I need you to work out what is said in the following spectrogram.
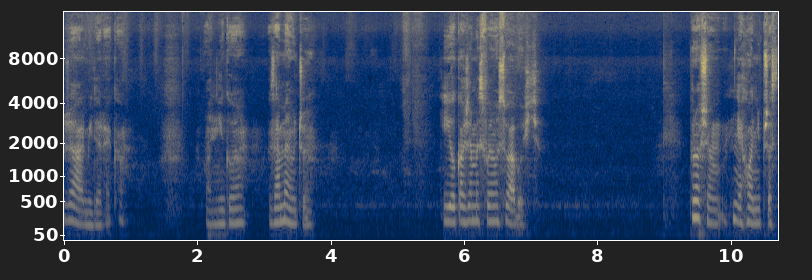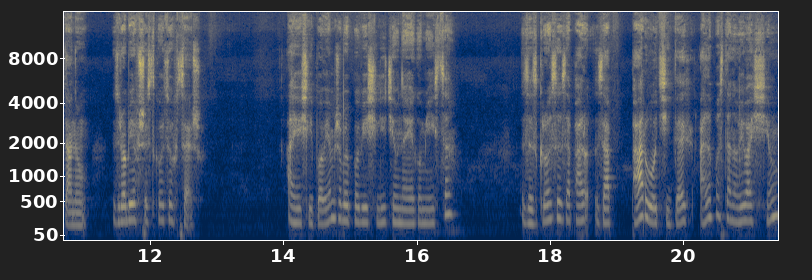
żal mi Dereka. Oni go zamęczy. I okażemy swoją słabość. Proszę, niech oni przestaną. Zrobię wszystko, co chcesz. A jeśli powiem, żeby powiesili cię na jego miejsce? Ze zgrozy zapar zaparło ci dech, ale postanowiłaś się,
